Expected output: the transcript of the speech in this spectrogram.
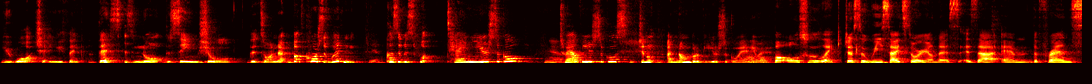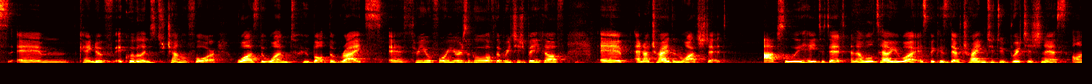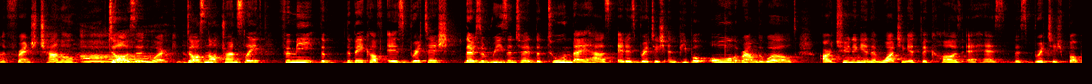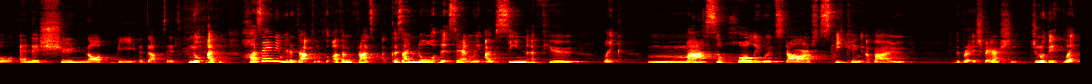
You watch it and you think this is not the same show that's on now, but of course it wouldn't, Yeah. because it was what ten years ago Yeah. 12 years ago? Do you know, a number of years ago anyway. But also, like, just a wee side story on this is that um, the France um, kind of equivalent to Channel 4 was the one who bought the rights uh, three or four years ago of the British Bake Off. Uh, and I tried and watched it. Absolutely hated it. And I will tell you why. It's because they're trying to do Britishness on a French channel. Ah. Doesn't work. Does not translate. For me, the, the Bake Off is British. There's a reason to it. The tone that it has, it is British. And people all around the world are tuning in and watching it because it has this British bubble. And it should not be adapted. No, I've, has anywhere adapted it, other than France? Because I know that certainly I've seen a few like massive Hollywood stars speaking about the British version. Do you know they like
